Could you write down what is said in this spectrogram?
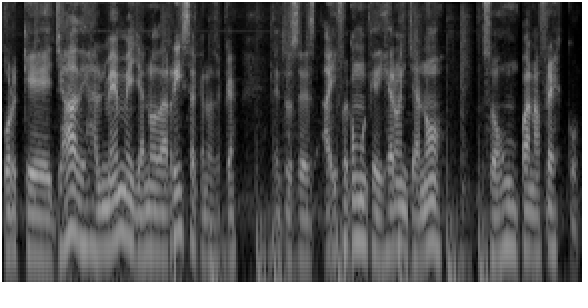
porque ya deja el meme, ya no da risa, que no sé qué. Entonces ahí fue como que dijeron, ya no, sos un panafresco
